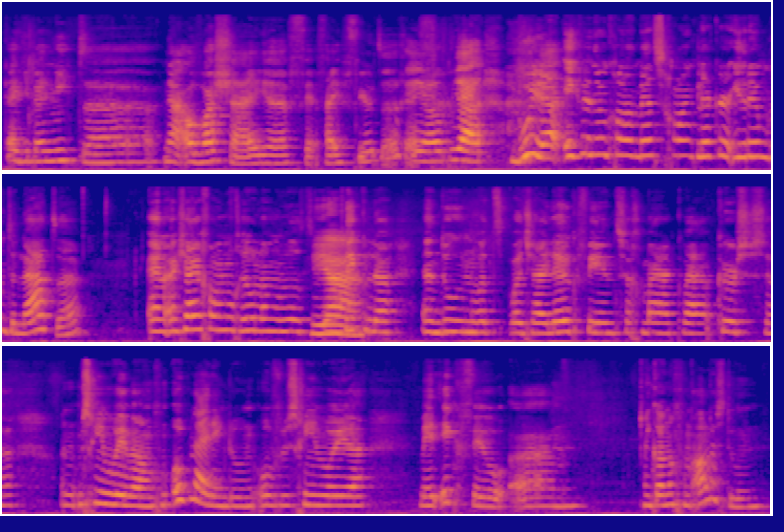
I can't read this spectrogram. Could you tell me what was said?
Kijk, je bent niet... eh, nou, al was jij eh, ve- 45 en je had... Ja, boeien. Ik vind ook gewoon dat mensen gewoon lekker iedereen moeten laten. En als jij gewoon nog heel lang wilt Ja. ontwikkelen en doen wat, wat jij leuk vindt, zeg maar, qua cursussen. En Misschien wil je wel een opleiding doen. Of misschien wil je, weet ik veel, ehm, je kan nog van alles doen.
